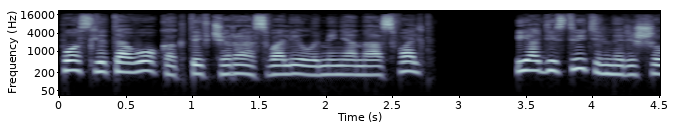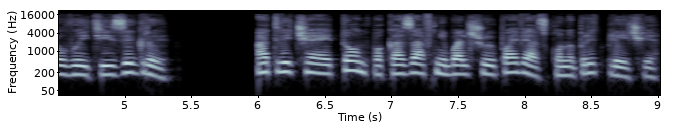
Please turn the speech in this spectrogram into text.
После того, как ты вчера свалила меня на асфальт, я действительно решил выйти из игры, отвечает он, показав небольшую повязку на предплечье.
